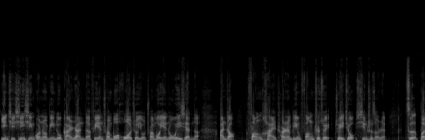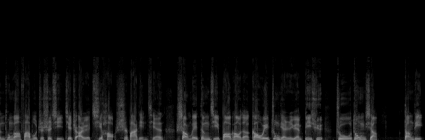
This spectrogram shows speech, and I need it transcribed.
引起新型冠状病毒感染的肺炎传播，或者有传播严重危险的，按照妨害传染病防治罪追究刑事责任。自本通告发布之时起，截至二月七号十八点前，尚未登记报告的高危重点人员，必须主动向当地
